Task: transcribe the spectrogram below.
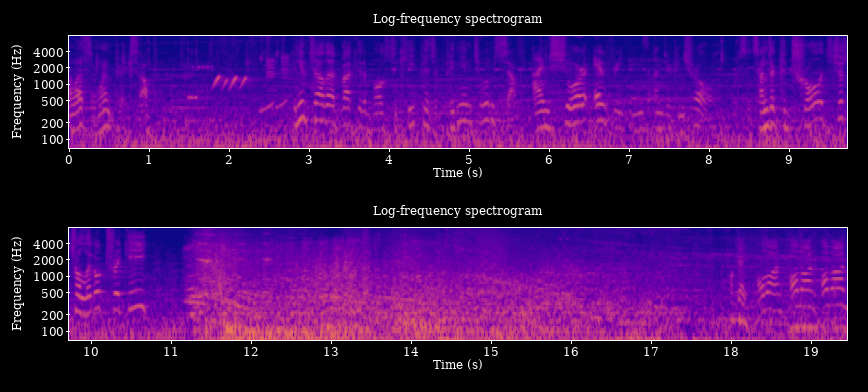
Unless the wind picks up. Can you tell that bucket of balls to keep his opinion to himself? I'm sure everything's under control. Once it's under control, it's just a little tricky. Okay, hold on, hold on, hold on.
